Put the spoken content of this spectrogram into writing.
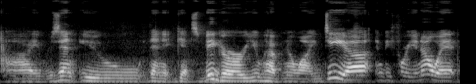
I resent you, then it gets bigger, you have no idea, and before you know it,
